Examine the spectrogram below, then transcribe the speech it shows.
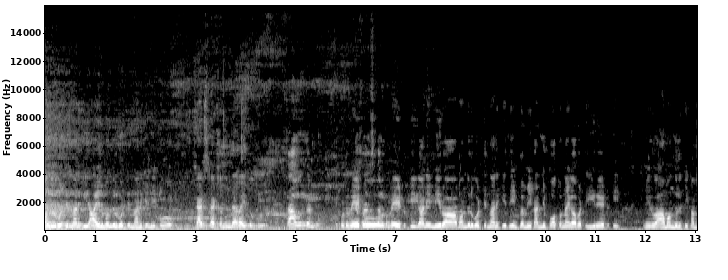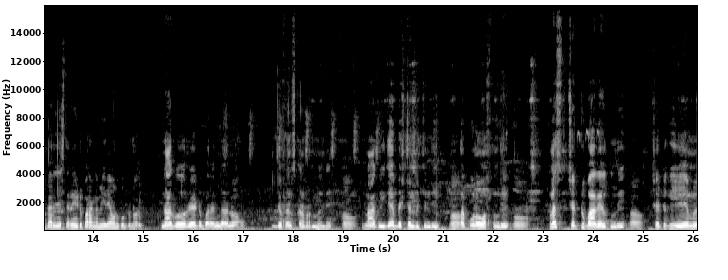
మందులు కొట్టిన దానికి ఆయిల్ మందులు కొట్టిన దానికి మీకు సాటిస్ఫాక్షన్ ఉందా రైతుకి? ఉందండి. ఇప్పుడు రేటు రేటుకి కానీ మీరు ఆ మందులు కొట్టిన దానికి దీంట్లో మీకు అన్ని పోతున్నాయి కాబట్టి ఈ రేటుకి మీరు ఆ మందులకి కంపేర్ చేస్తే రేటు పరంగా మీరేమనుకుంటున్నారు? నాకు రేటు పరంగాను డిఫరెన్స్ కనపడుతుందండి. నాకు ఇదే బెస్ట్ అనిపించింది. తక్కువలో వస్తుంది. బాగా అవుతుంది చెట్టుకి ఏమి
